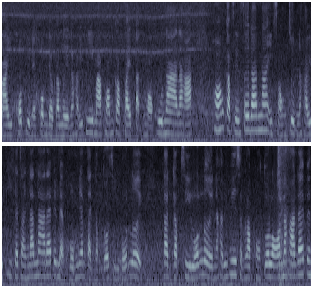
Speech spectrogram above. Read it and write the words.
มาอยู่ครบอยู่ในคมเดียวกันเลยนะคะพี่พี่ๆมาพร้อมกับไฟตัดหมอกคู่หน้านะคะ พร้อมกับเซ็นเซอร์ด้านหน้าอีก 2 จุดนะคะพี่ๆกระจังด้านหน้าได้เป็นแบบโครเมียมตัดกับตัวสีรถเลย ตัดกับสีรถเลยนะคะพี่ๆสำหรับของตัวล้อนะคะ ได้เป็น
